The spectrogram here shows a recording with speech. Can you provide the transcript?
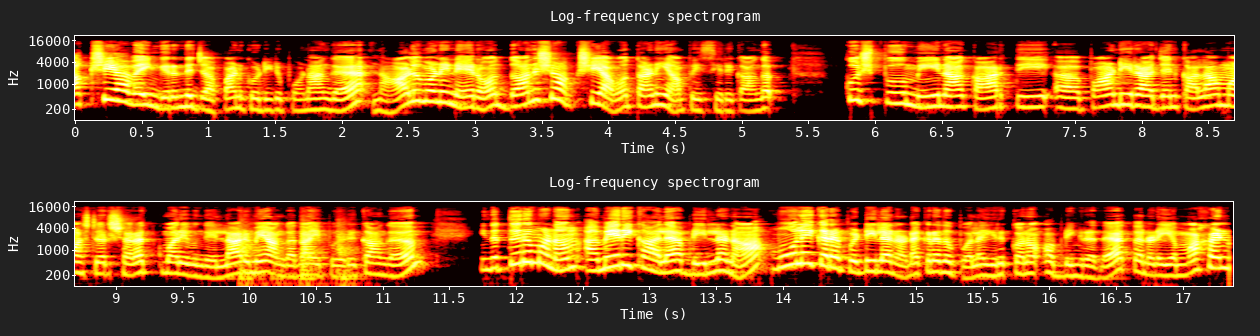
அக்ஷயாவை இங்கிருந்து ஜப்பான் கூட்டிகிட்டு போனாங்க. நாலு மணி நேரம் தனுஷும் அக்ஷயாவும் தனியாக பேசியிருக்காங்க. குஷ்பு மீனா கார்த்தி பாண்டியராஜன் கலா மாஸ்டர் சரத்குமார் இவங்க எல்லாருமே அங்கே தான் இப்போ இருக்காங்க. இந்த திருமணம் அமெரிக்காவில் அப்படி இல்லைன்னா மூளைக்கரை பெட்டியில் நடக்கிறது போல இருக்கணும் அப்படிங்கிறத தன்னுடைய மகன்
